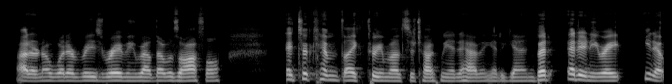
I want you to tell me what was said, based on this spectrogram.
I don't know what everybody's raving about. That was awful. it took him like three months to talk me into having it again. But at any rate, you know,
